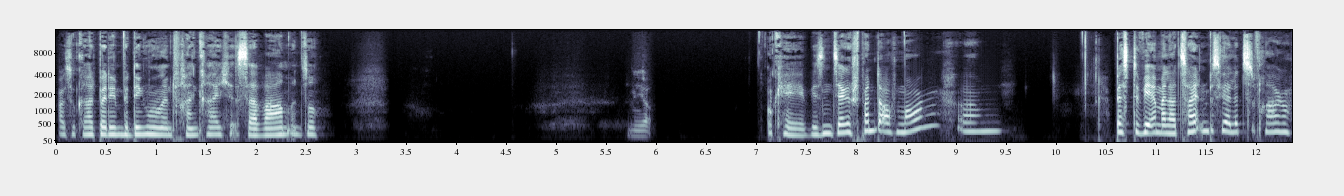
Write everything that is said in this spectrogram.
Also gerade bei den Bedingungen in Frankreich ist er warm und so. Ja. Okay, wir sind sehr gespannt auf morgen. Ähm, beste WM aller Zeiten bisher, letzte Frage.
